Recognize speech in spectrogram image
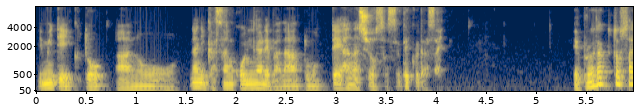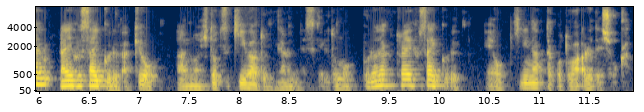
見ていくと、あの、何か参考になればなと思って話をさせてください。プロダクトライフサイクルが今日、あの、一つキーワードになるんですけれども、プロダクトライフサイクル、えお聞きになったことはあるでしょうか？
